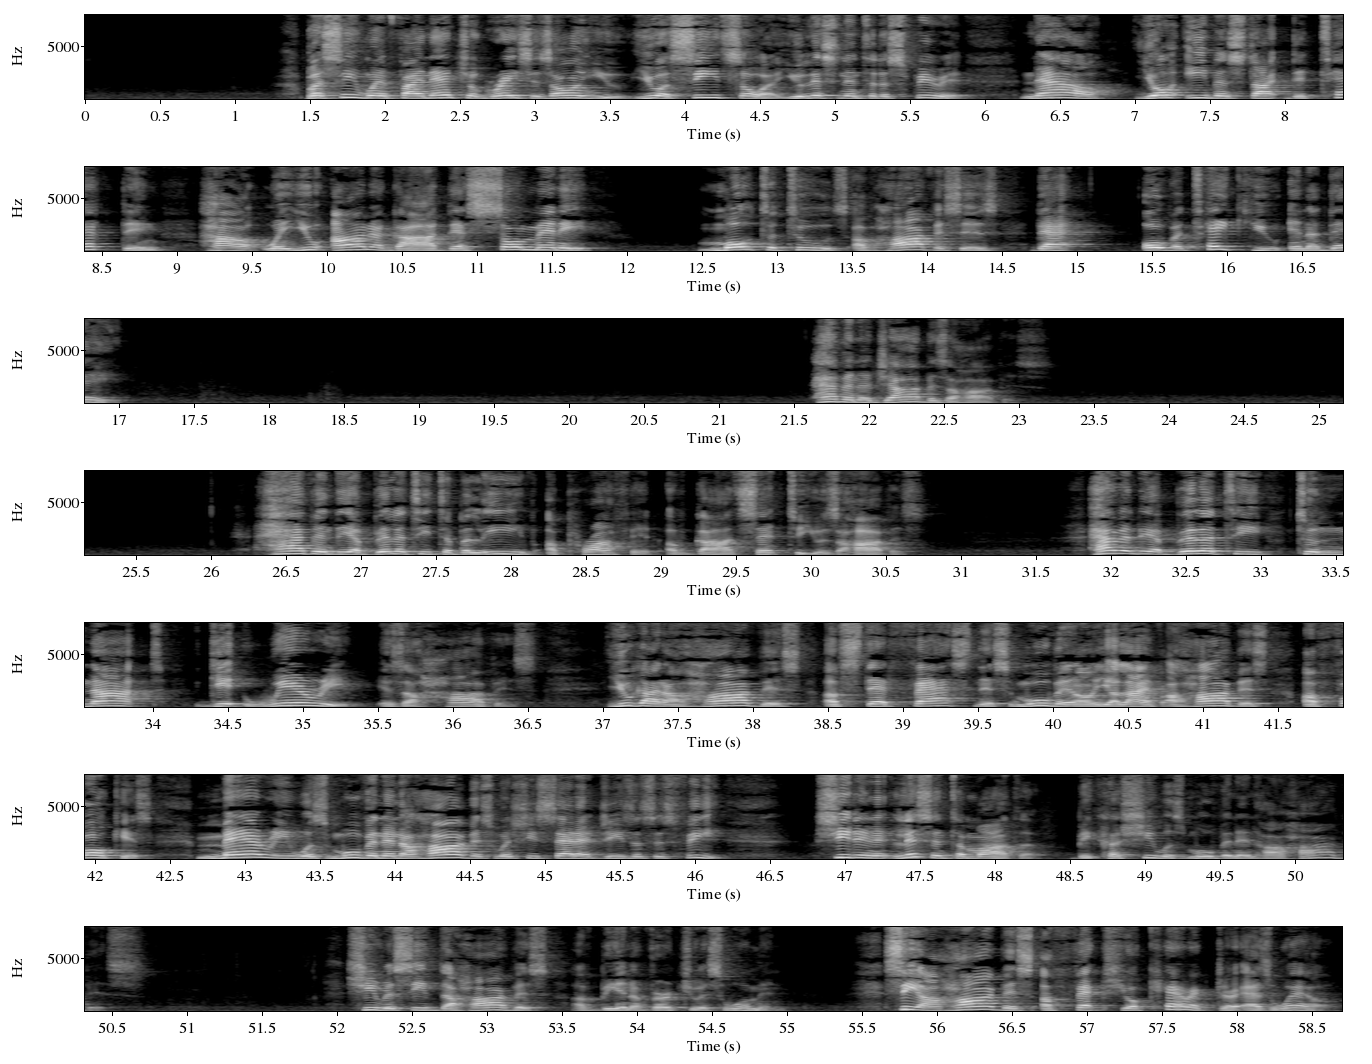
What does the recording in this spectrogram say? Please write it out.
But see, when financial grace is on you, you're a seed sower, you're listening to the Spirit. Now you'll even start detecting how when you honor God, there's so many multitudes of harvests that overtake you in a day. Having a job is a harvest. having the ability to believe a prophet of God sent to you is a harvest. Having the ability to not get weary is a harvest. You got a harvest of steadfastness moving on your life, a harvest of focus. Mary was moving in a harvest when she sat at Jesus' feet. She didn't listen to Martha because she was moving in her harvest. She received the harvest of being a virtuous woman. See, a harvest affects your character as well.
